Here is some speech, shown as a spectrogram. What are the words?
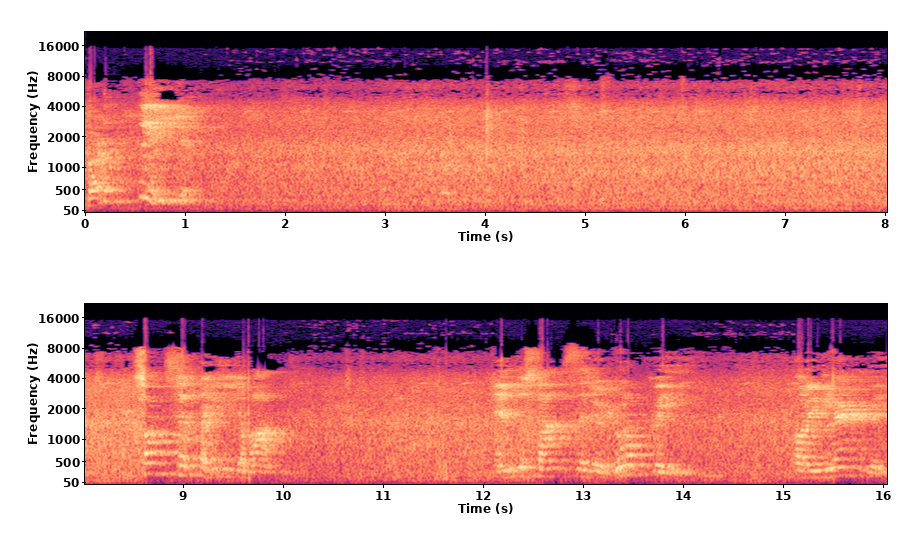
بڑھتے ہی چلے گئے۔ سب سے پہلی جماعت ہندوستان سے جو یورپ گئی اور انگلینڈ گئی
